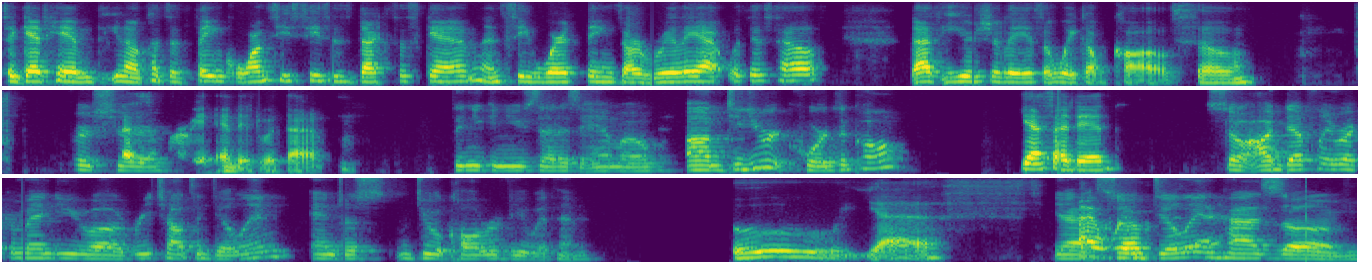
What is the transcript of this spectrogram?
to get him, you know, because I think once he sees his DEXA scan and see where things are really at with his health, that usually is a wake up call. So For that's sure. where we ended with that. Then you can use that as ammo. Um, did you record the call? Yes, I did. So I definitely recommend you uh, reach out to Dylan and just do a call review with him. Ooh, yes. Yeah, I so Dylan has um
